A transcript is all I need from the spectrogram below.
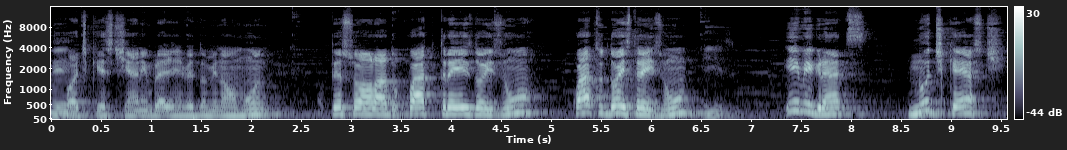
É. podcastiana. Em breve a gente vai dominar o mundo. O pessoal lá do 4321, 4231 Isso. imigrantes, Nutcast,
